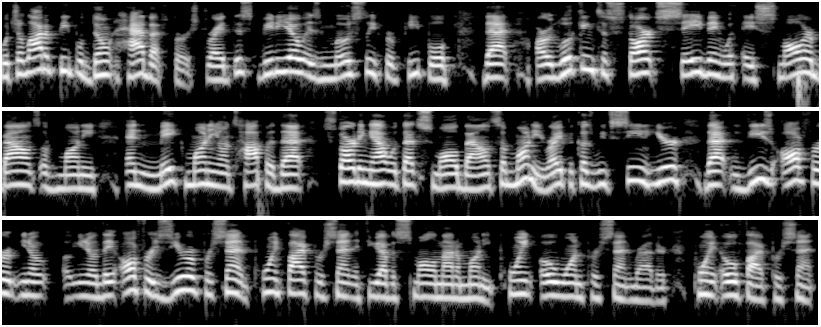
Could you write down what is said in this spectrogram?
which a lot of people don't have at first, right? This video is mostly for people that are looking to start saving with a smaller balance of money and make money on top of that, starting out with that small balance of money, right? Because we've seen here that these offer you know, Uh, you know, they offer 0%, 0.5% if you have a small amount of money, 0.01% rather, 0.05%.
